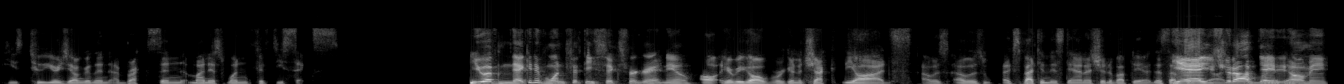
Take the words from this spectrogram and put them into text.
He's two years younger than Albrektsson, minus 156. You have negative 156 for Grant Neal. Oh, here we go. We're gonna check the odds. I was I was expecting this, Dan. I should have updated this. Yeah, you should have updated, homie.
